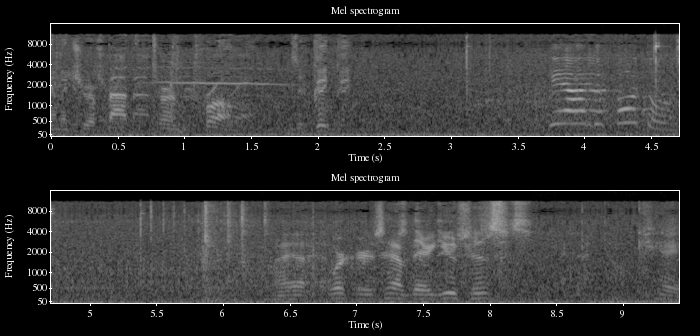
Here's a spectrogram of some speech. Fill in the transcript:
amateur about to turn pro. He's a good... Here are the photos. My uh, workers have their uses. Okay,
